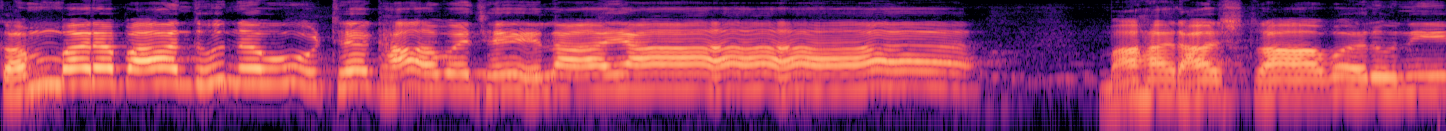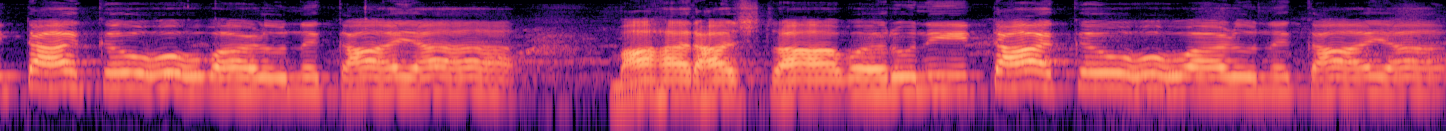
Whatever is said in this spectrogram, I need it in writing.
कंबर बांधून उठ घाव झेलाया. महाराष्ट्रावरून टाक ओवाळून काया. महाराष्ट्रावरून टाक ओवाळून काया.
